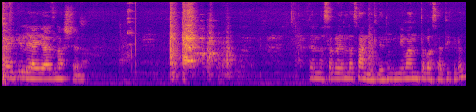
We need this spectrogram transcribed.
काय केले आई आज नाश्त्याला? त्यांना सगळ्यांना सांगितले तुम्ही निवांत बसा तिकडं.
